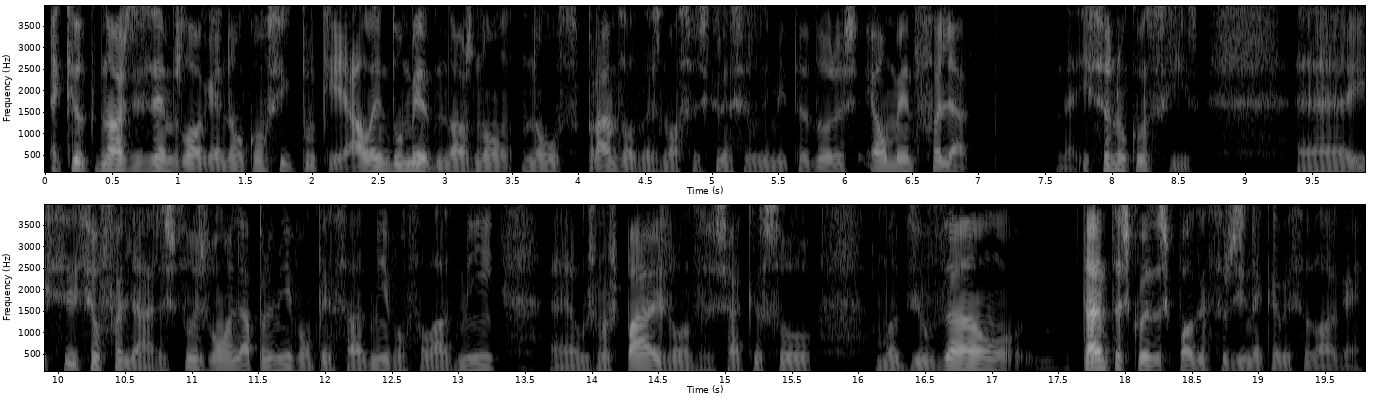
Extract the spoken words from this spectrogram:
aquilo que nós dizemos logo é não consigo porque além do medo de nós não, não o superarmos ou das nossas crenças limitadoras é o medo de falhar né? e se eu não conseguir uh, e se, se, eu falhar as pessoas vão olhar para mim vão pensar de mim vão falar de mim uh, os meus pais vão achar que eu sou uma desilusão tantas coisas que podem surgir na cabeça de alguém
